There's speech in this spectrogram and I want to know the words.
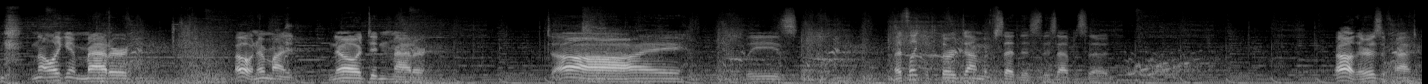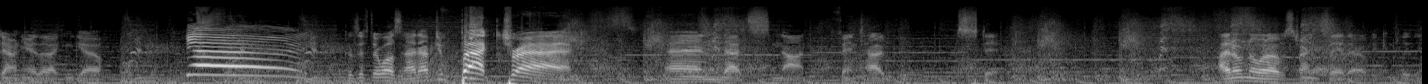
Not like it mattered. Oh, never mind. No, it didn't matter. Die. Please. That's like the third time I've said this this episode. Oh, there is a path down here that I can go. Yay! Because if there wasn't, I'd have to backtrack! And that's not fantastic. I don't know what I was trying to say there, I'll be completely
